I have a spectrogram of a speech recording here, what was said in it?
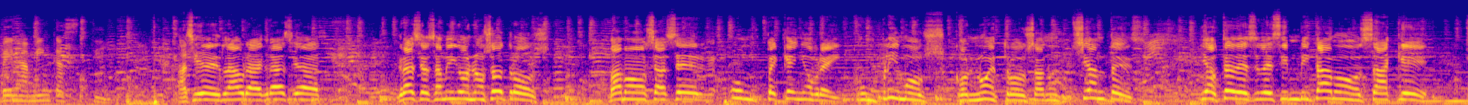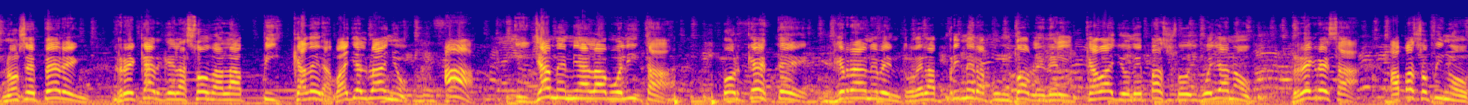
Benjamín Castillo. Así es, Laura, gracias. Gracias, amigos. Nosotros vamos a hacer un pequeño break. Cumplimos con nuestros anunciantes y a ustedes les invitamos a que nos esperen. Recargue la soda, la picadera, vaya al baño. Ah, y llámeme a la abuelita. Porque este gran evento de la primera puntuable del caballo de paso higüeyano regresa a paso fino,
